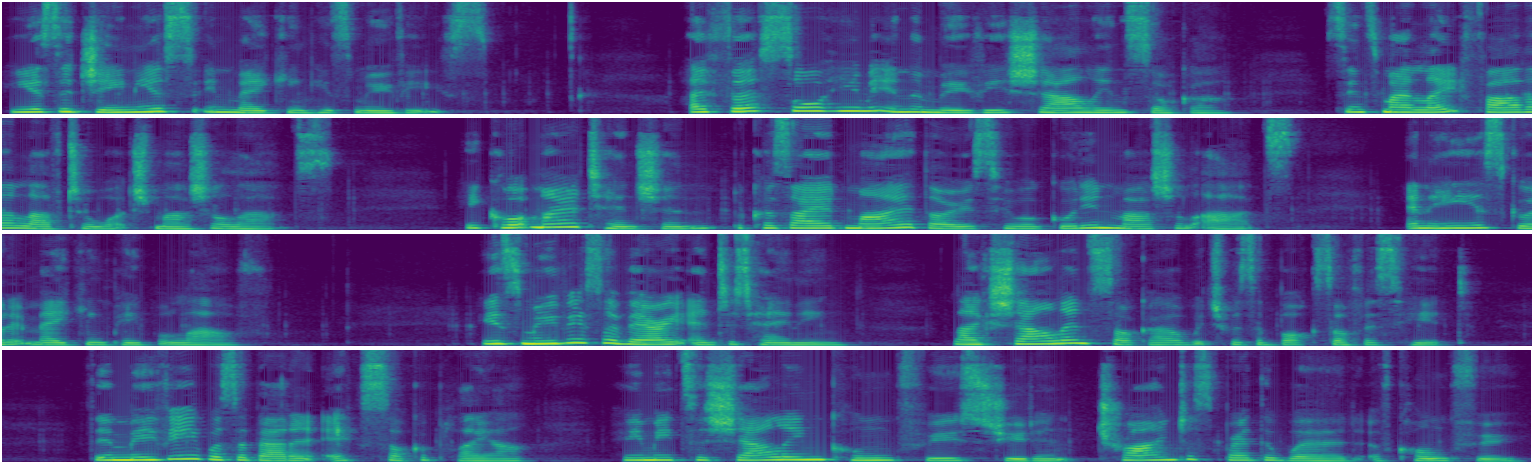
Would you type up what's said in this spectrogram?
He is a genius in making his movies. I first saw him in the movie Shaolin Soccer, since my late father loved to watch martial arts. He caught my attention because I admire those who are good in martial arts, and he is good at making people laugh. His movies are very entertaining, like Shaolin Soccer, which was a box office hit. The movie was about an ex soccer player who meets a Shaolin Kung Fu student trying to spread the word of Kung Fu.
